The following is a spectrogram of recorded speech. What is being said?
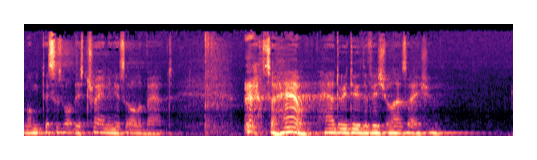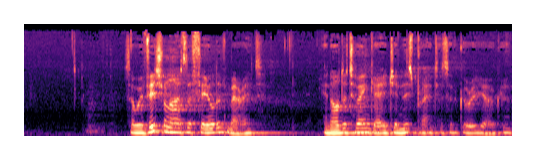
Long, this is what this training is all about. so, how? How do we do the visualization? So, we visualize the field of merit in order to engage in this practice of Guru Yoga.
